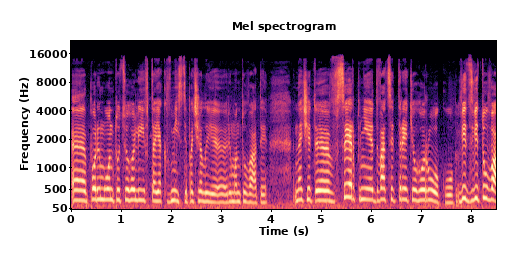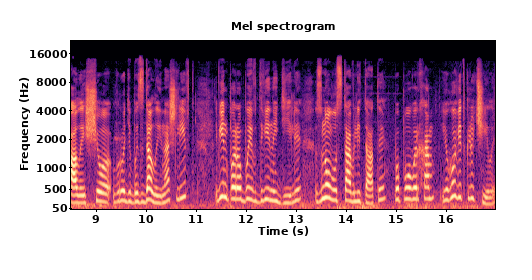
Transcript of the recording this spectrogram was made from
е, по ремонту цього ліфта, як в місті почали е, ремонтувати. Значить, в серпні 23-го року відзвітували, що вроді би здали наш ліфт. Він поробив дві неділі, знову став літати по поверхам, його відключили.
